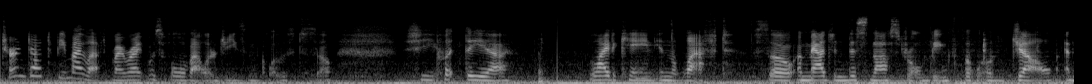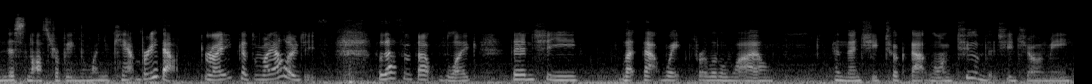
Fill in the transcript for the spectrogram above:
turned out to be my left. My right was full of allergies and closed. So she put the uh, lidocaine in the left. So imagine this nostril being full of gel and this nostril being the one you can't breathe out, right? Because of my allergies. So that's what that was like. Then she let that wait for a little while. And then she took that long tube that she'd shown me.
